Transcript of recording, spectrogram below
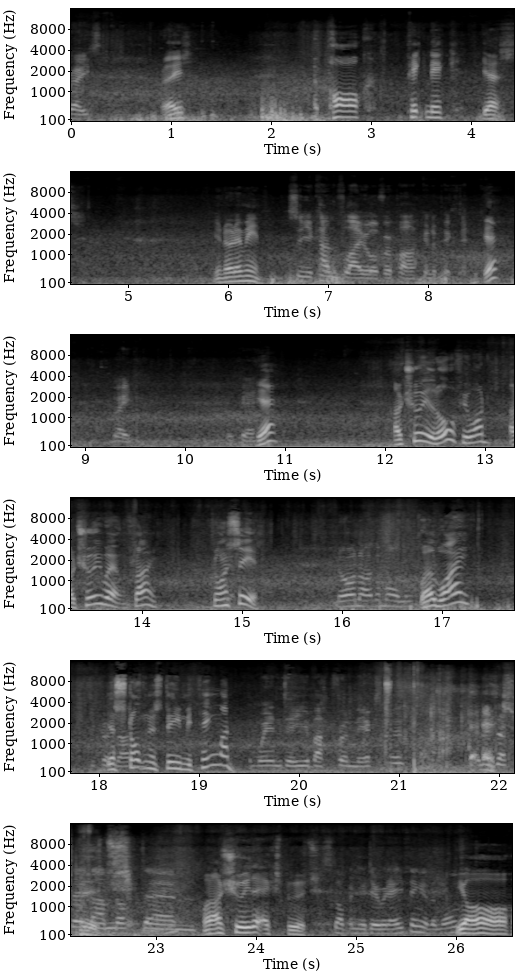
Right. right? A park, picnic, yes. You know what I mean? So you can fly over a park and a picnic. Yeah? Right. Okay. Yeah? I'll show you the law if you want. I'll show you where I can fly. Do you want to see it? No, not at the moment. Well, why? because You're stopping us doing my thing, man. I'm, waiting to hear back from the experts. The And as I said, I'm experts. not um, Well, I'll show you the expert. stopping you doing anything at the moment. You're,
